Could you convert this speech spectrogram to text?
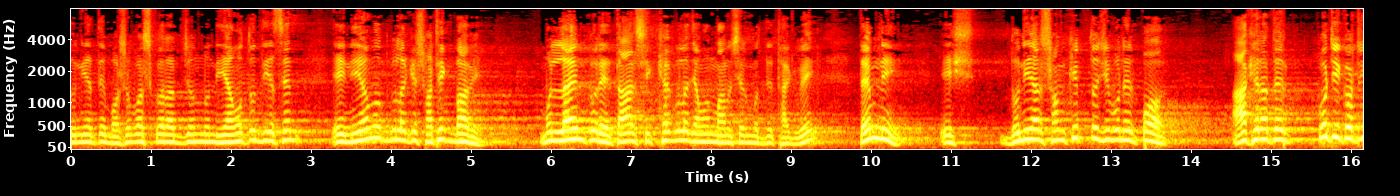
দুনিয়াতে বসবাস করার জন্য নিয়ামতও দিয়েছেন। এই নিয়ামতগুলোকে সঠিকভাবে মূল্যায়ন করে তার শিক্ষাগুলো যেমন মানুষের মধ্যে থাকবে তেমনি এই দুনিয়ার সংক্ষিপ্ত জীবনের পর, আখেরাতের কোটি কোটি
